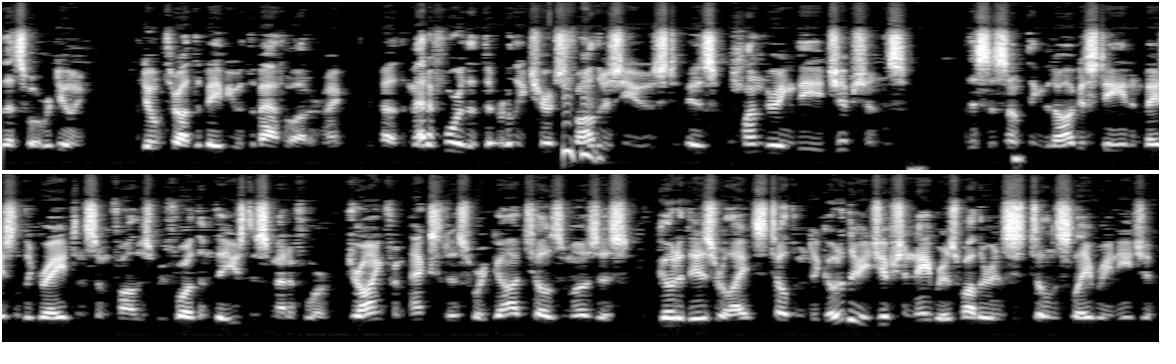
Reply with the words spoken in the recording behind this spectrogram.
That's what we're doing don't throw out the baby with the bathwater, right? Uh, the metaphor that the early church fathers used is plundering the Egyptians. This is something that Augustine and Basil the Great and some fathers before them, they used this metaphor, drawing from Exodus, where God tells Moses, go to the Israelites, tell them to go to their Egyptian neighbors while they're in, still in slavery in Egypt,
